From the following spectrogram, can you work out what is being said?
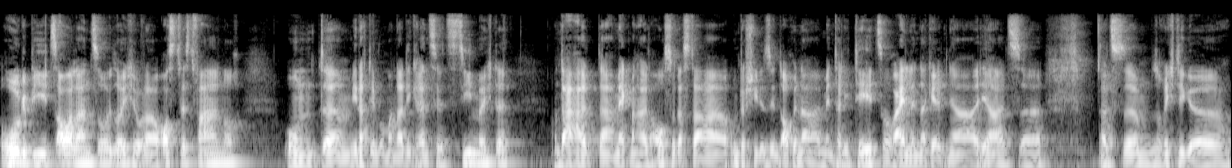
Ruhrgebiet, Sauerland, so, solche oder Ostwestfalen noch. Und ähm, je nachdem, wo man da die Grenze jetzt ziehen möchte, und da halt, da merkt man halt auch so, dass da Unterschiede sind, auch in der Mentalität. So Rheinländer gelten ja eher als, äh, als ähm, so richtige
